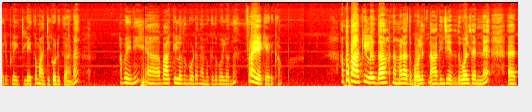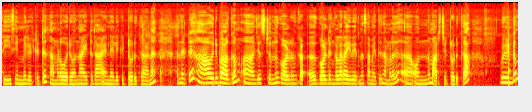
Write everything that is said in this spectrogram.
ഒരു പ്ലേറ്റിലേക്ക് മാറ്റി കൊടുക്കുകയാണ് അപ്പോൾ ഇനി ബാക്കിയുള്ളതും കൂടെ നമുക്കിതുപോലെ ഒന്ന് ഫ്രൈ ആക്കി എടുക്കാം. അപ്പോൾ ബാക്കിയുള്ളത് ഇതാ നമ്മൾ അതുപോലെ ആദ്യം ചെയ്തതുപോലെ തന്നെ തീ സിമ്മിലിട്ടിട്ട് നമ്മൾ ഓരോന്നായിട്ട് ഇതാ എണ്ണയിലേക്ക് ഇട്ട് കൊടുക്കുകയാണ്. എന്നിട്ട് ആ ഒരു ഭാഗം ജസ്റ്റ് ഒന്ന് ഗോൾഡൻ ഗോൾഡൻ കളറായി വരുന്ന സമയത്ത് നമ്മൾ ഒന്ന് മറിച്ചിട്ട് കൊടുക്കുക. വീണ്ടും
